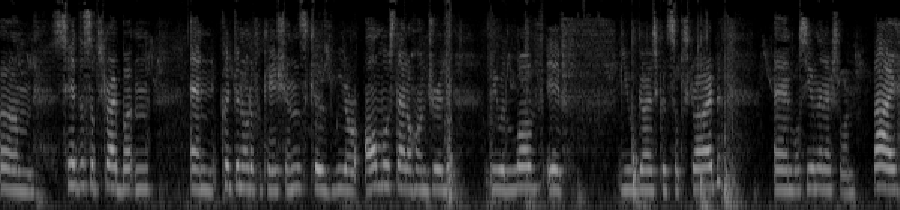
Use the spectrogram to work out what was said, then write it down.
um, hit the subscribe button and click the notifications because we are almost at 100. We would love if you guys could subscribe and we'll see you in the next one. Bye.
